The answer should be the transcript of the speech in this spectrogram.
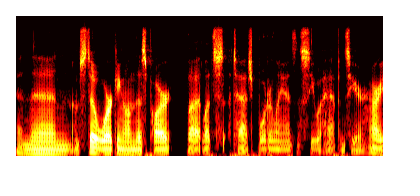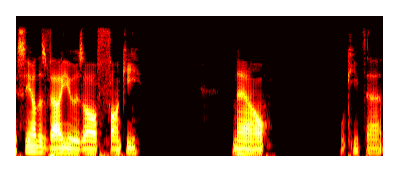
And then I'm still working on this part but let's attach Borderlands and see what happens here. All right, see how this value is all funky? Now, we'll keep that.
